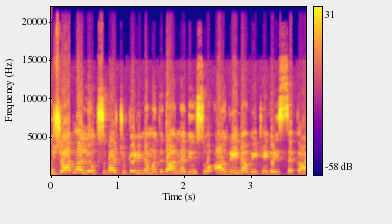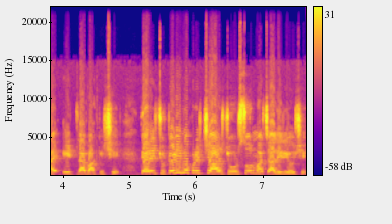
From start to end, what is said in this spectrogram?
ગુજરાતમાં લોકસભા ચૂંટણીના મતદાનના દિવસો આંગળીના વેઠે ગણી શકાય એટલા બાકી છે. ત્યારે ચૂંટણીનો પ્રચાર જોરશોરમાં ચાલી રહ્યો છે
